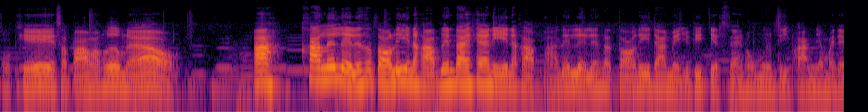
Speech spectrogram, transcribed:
โอเค สปามาเพิ่มแล้ว อะค่าเล่นเลทเล่นสตอรี่นะครับ เล่นได้แค่นี้นะครับอ่าเล่นเลทเล่นสตอรี่ดาเมจอยู่ที่ 764,000 ยังไม่ได้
